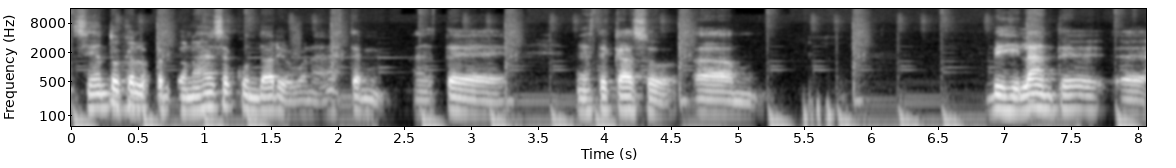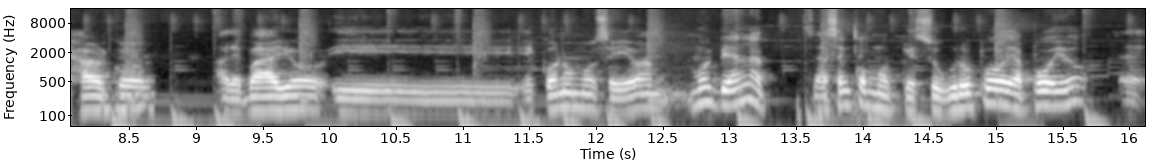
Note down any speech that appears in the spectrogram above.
siento que los personajes secundarios, bueno, en este, en este, en este caso, Vigilante, eh, Hardcore, Adebayo y Economo se llevan muy bien, se hacen como que su grupo de apoyo, eh,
